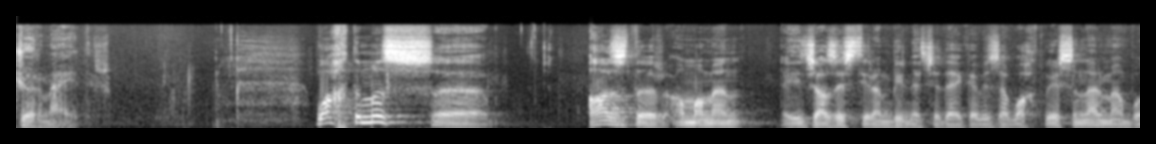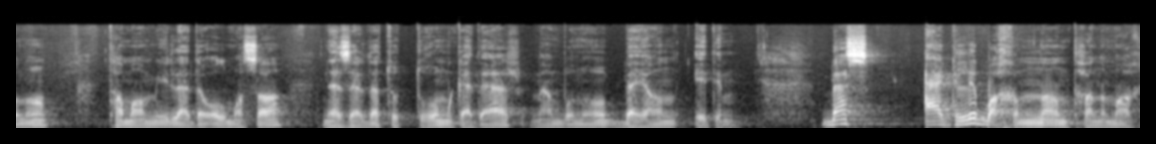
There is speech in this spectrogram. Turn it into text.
görməyidir. Vaxtımız ə, azdır, amma mən icazə istəyirəm bir neçə dəqiqə bizə vaxt versinlər. Mən bunu tamamilə də olmasa nəzərdə tutduğum qədər mən bunu bəyan edim. Bəs əqli baxımdan tanımaq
